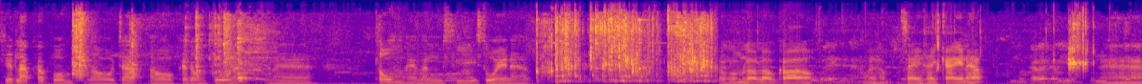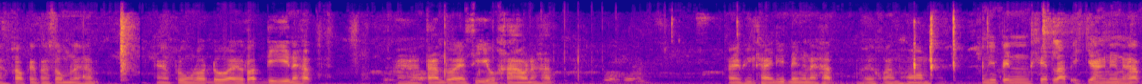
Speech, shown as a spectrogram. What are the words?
เคล็ดลับครับผมเราจะเอากระดองปูนะมาต้มให้มันสีสวยนะครับครับผมแล้วเราก็นะครับใส่ไข่ไก่นะครับอ่าเข้าไปผสมเลยครับอ่าปรุงรสด้วยรสดีนะครับอ่าตามด้วยซีอิ๊วขาวนะครับ ใส่พริกไทยนิดนึงนะครับ เพื่อความหอมครับ อันนี้เป็นเคล็ดลับอีกอย่างหนึ่งนะครับ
